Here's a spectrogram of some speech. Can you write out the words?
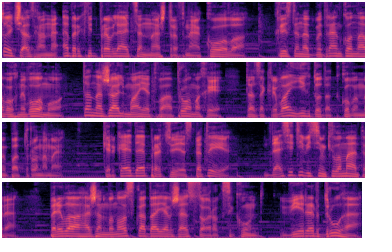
Той час Ганна Еберг відправляється на штрафне коло. Христина Дмитренко на вогневому та, на жаль, має два промахи та закриває їх додатковими патронами. Кіркейде працює з 5, 10,8 км. Перевага Жан Моно складає вже 40 секунд. Вірер друга,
